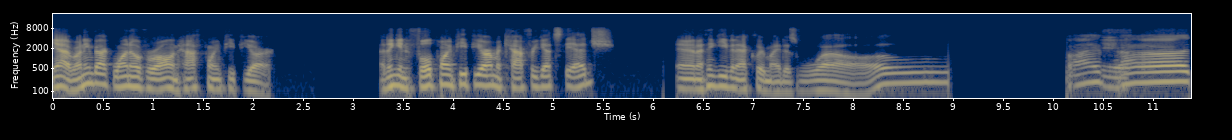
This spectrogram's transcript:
yeah, running back one overall and half point PPR. I think in full point PPR, McCaffrey gets the edge, and I think even Ekeler might as well. Five, Yeah. uh,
